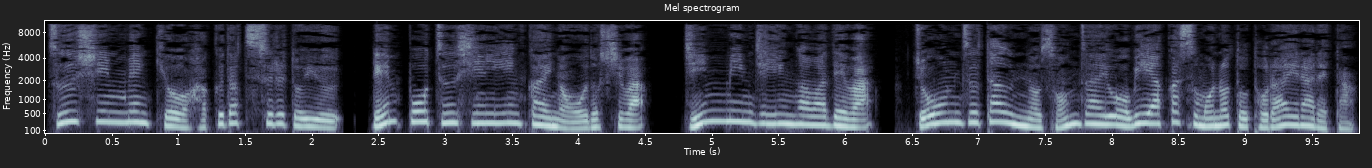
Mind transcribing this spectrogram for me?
通信免許を剥奪するという連邦通信委員会の脅しは人民寺院側では、ジョーンズタウンの存在を脅かすものと捉えられた。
